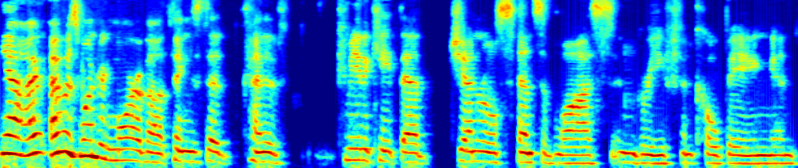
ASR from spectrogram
yeah, I, I was wondering more about things that kind of communicate that general sense of loss and grief and coping and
